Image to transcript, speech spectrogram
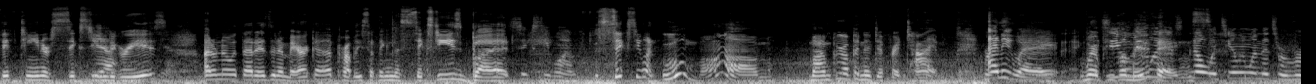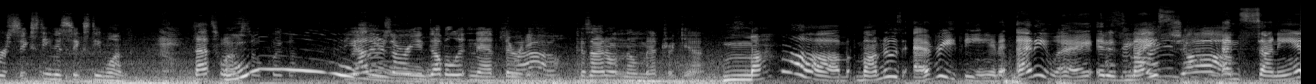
15 or 16 yeah. degrees? Yeah. I don't know what that is in America, probably something in the 60s, but... 61. 61, ooh, mom. Mom grew up in a different time. Where anyway, people where it's people move things. No, it's the only one that's reversed. 16 to 61. That's why I'm so quick. The others are you double it and add 30. Because. I don't know metric yet. Mom, mom knows everything. Anyway, it is nice job. and sunny.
